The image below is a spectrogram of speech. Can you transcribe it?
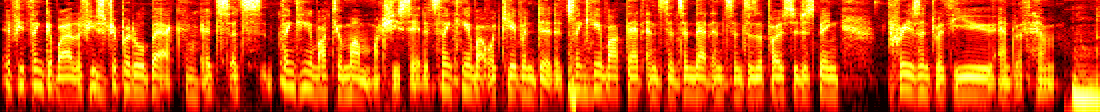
If you think about it, if you strip it all back, mm. it's it's thinking about your mum, what she said. It's thinking about what Kevin did. It's thinking about that instance and that instance, as opposed to just being present with you and with him. Mm.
